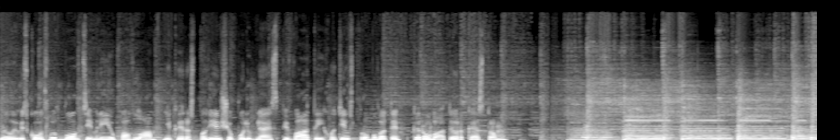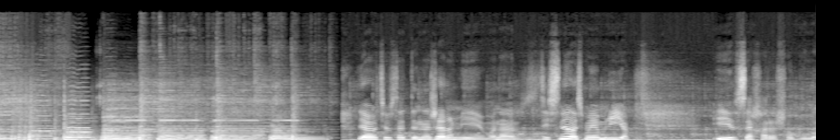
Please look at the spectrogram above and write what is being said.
Здійснили військовослужбовці мрію Павла, який розповів, що полюбляє співати і хотів спробувати керувати оркестром. Я хотів стати денажером, і вона здійснилась моя мрія. І все хорошо було.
